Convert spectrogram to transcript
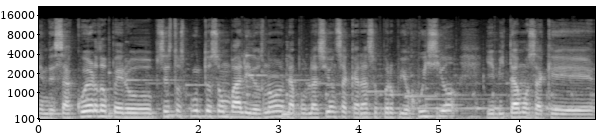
desacuerdo, pero pues, estos puntos son válidos, ¿no? La población sacará su propio juicio y invitamos a que,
